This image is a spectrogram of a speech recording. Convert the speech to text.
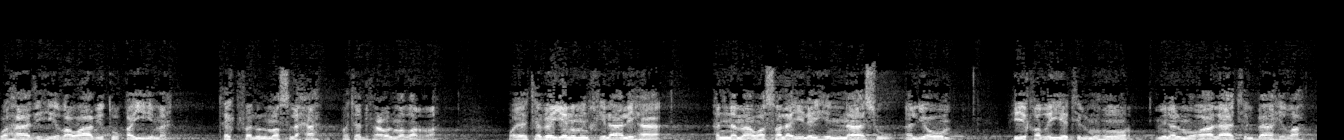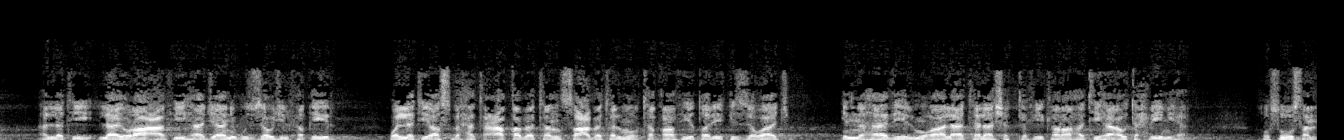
وهذه ضوابط قيمة تكفل المصلحة وتدفع المضرة. ويتبين من خلالها أن ما وصل إليه الناس اليوم في قضية المهور من المغالاة الباهظة التي لا يراعى فيها جانب الزوج الفقير والتي أصبحت عقبة صعبة المرتقى في طريق الزواج إن هذه المغالاة لا شك في كراهتها أو تحريمها خصوصا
